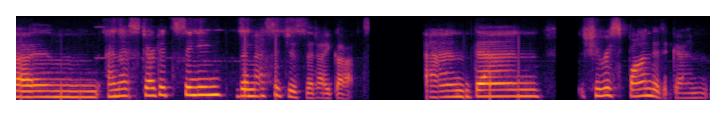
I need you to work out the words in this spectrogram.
um, and I started singing the messages that I got, and then she responded again,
